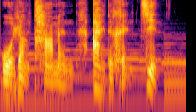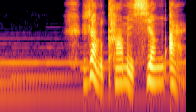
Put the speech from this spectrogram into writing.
我让他们挨得很近，让他们相爱，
